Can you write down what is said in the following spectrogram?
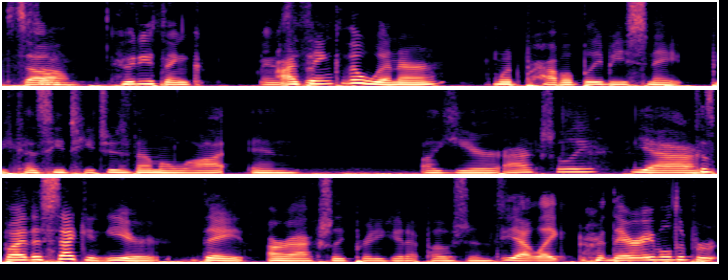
so, who do you think? Is I the- think the winner would probably be Snape because he teaches them a lot in a year actually. Yeah. Because by the second year, they are actually pretty good at potions Yeah, like they're able to brew,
